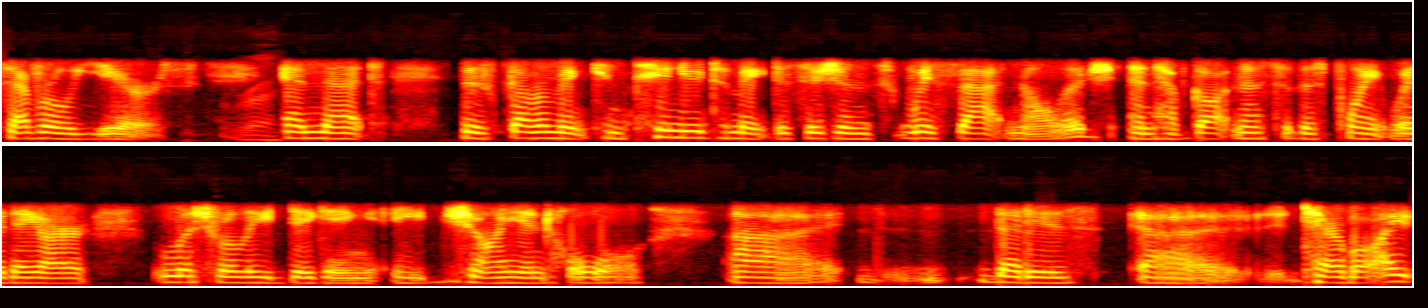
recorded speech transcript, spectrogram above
several years, right. and that this government continued to make decisions with that knowledge and have gotten us to this point where they are literally digging a giant hole uh, that is uh, terrible. I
